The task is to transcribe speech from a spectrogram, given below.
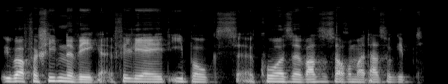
über verschiedene Wege, Affiliate, E-Books, äh, Kurse, was es auch immer da so gibt.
